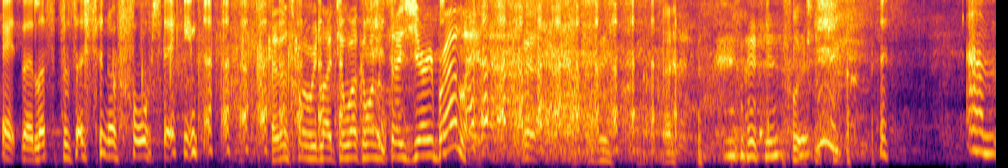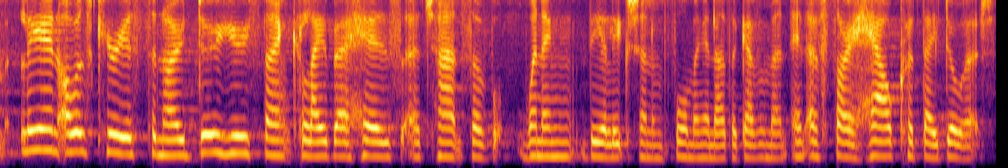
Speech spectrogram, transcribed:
at the list position of 14. at this point, we'd like to welcome on the stage Gerry Brownlee. Um, Lianne, I was curious to know do you think Labour has a chance of winning the election and forming another government? And if so, how could they do it?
